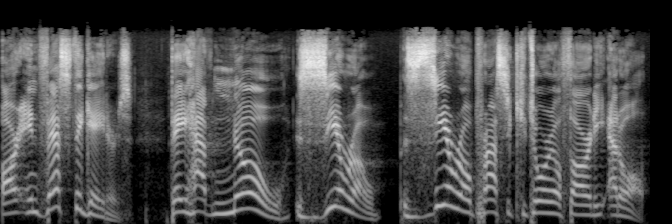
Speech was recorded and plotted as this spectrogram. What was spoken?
are investigators. They have no, zero, zero prosecutorial authority at all.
